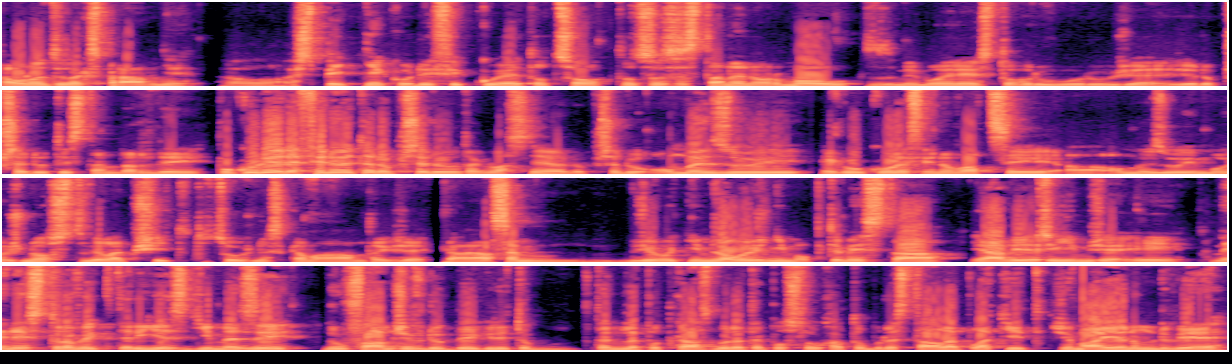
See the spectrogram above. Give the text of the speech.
a ono je to tak správně. Jo. Až zpětně kodifikuje to co, to, co se stane normou, mimo jiné z toho důvodu, že, že dopředu ty standardy, pokud je definujete dopředu, tak vlastně dopředu omezují jakoukoliv inovaci a omezují možnost vylepšit to, co už dneska mám. Takže já jsem životním založením optimista. Já věřím, že i ministrovi, který jezdí mezi, doufám, že v době, kdy to, tenhle podcast budete poslouchat, to bude stále platit, že má jenom dvě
